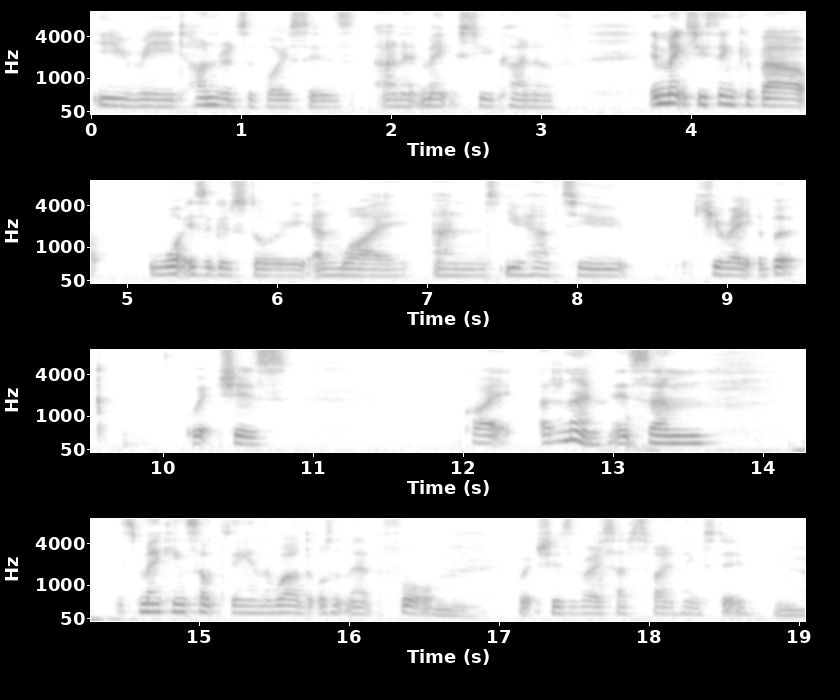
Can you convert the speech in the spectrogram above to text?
you read hundreds of voices and it makes you kind of it makes you think about what is a good story and why and you have to curate a book which is quite i don't know it's um it's making something in the world that wasn't there before which is a very satisfying thing to do Yeah.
